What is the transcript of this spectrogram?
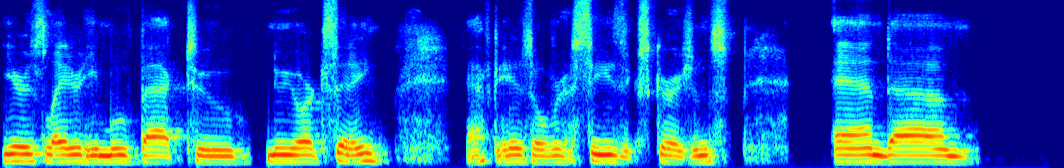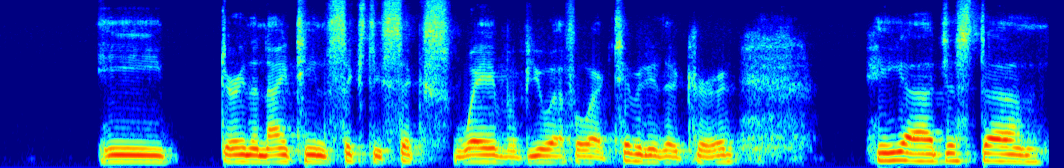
years later he moved back to New York City after his overseas excursions, and um, he during the 1966 wave of UFO activity that occurred, he uh, just um,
